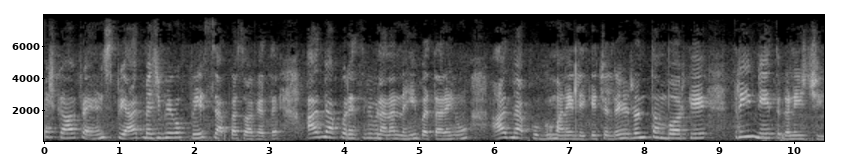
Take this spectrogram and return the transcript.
नमस्कार फ्रेंड्स, प्याज मैजिक को फेस से आपका स्वागत है। आज मैं आपको रेसिपी बनाना नहीं बता रही हूँ। आज मैं आपको घुमाने लेके चल रही हूँ रणथम्बौर के त्रिनेत्र गणेश जी।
